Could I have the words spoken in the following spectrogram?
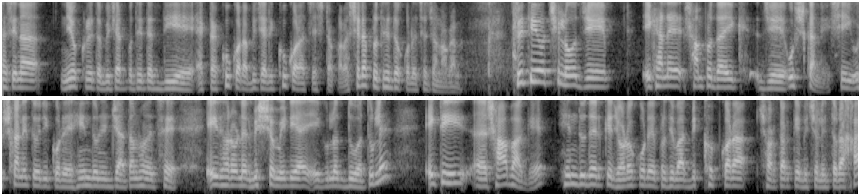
হাসিনা নিয়োগকৃত বিচারপতিদের দিয়ে একটা কু করা, বিচারিক কু করার চেষ্টা করা, সেটা প্রতিহিত করেছে জনগণ। তৃতীয় ছিল যে এখানে সাম্প্রদায়িক যে উস্কানি, সেই উস্কানি তৈরি করে হিন্দু নির্যাতন হয়েছে, এই ধরনের বিশ্ব মিডিয়ায় এগুলোর দুয়া তুলে একটি শাহবাগে হিন্দুদেরকে জড়ো করে প্রতিবাদ বিক্ষোভ করা, সরকারকে বিচলিত রাখা,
